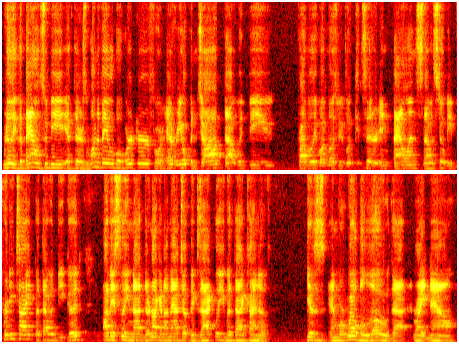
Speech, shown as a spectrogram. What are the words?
really the balance would be if there's one available worker for every open job, that would be probably what most people would consider in balance. That would still be pretty tight, but that would be good. Obviously, not they're not going to match up exactly, but that kind of gives, and we're well below that right now.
